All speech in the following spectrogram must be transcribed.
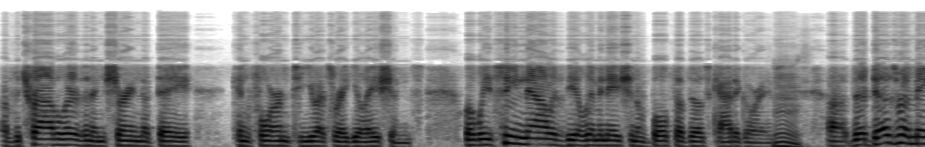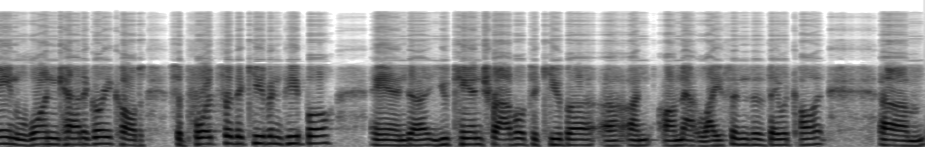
of the travelers and ensuring that they conform to U.S. regulations. What we've seen now is the elimination of both of those categories. Mm. Uh, there does remain one category called support for the Cuban people, and uh, you can travel to Cuba uh, on, on that license, as they would call it. Um,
